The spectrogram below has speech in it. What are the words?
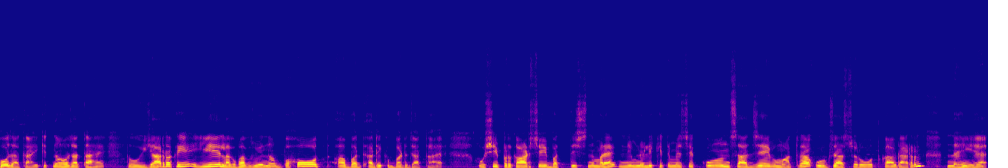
हो जाता है। कितना हो जाता है? तो याद रखिए, ये लगभग जो है ना, बहुत अधिक बढ़ जाता है। उसी प्रकार से बत्तीस नंबर है। निम्नलिखित में से कौन सा जैव मात्रा ऊर्जा स्रोत का उदाहरण नहीं है?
